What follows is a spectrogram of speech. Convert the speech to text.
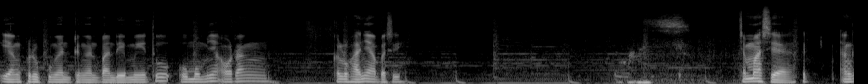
yang berhubungan dengan pandemi itu umumnya orang keluhannya apa sih cemas ya? Ang-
